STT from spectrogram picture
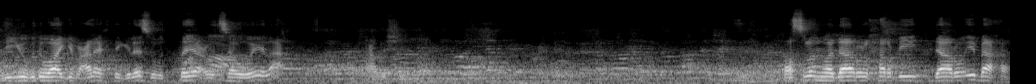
يعني يقضي واجب عليك تجلس وتطيع وتسوي. لا هذا الشيء فصل ودار الحرب دار إباحة.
